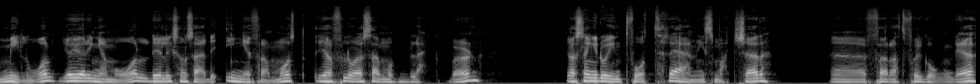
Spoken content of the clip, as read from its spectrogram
Millwall. Jag gör inga mål, det är liksom så här, det är inget framåt. Jag förlorar sen mot Blackburn. Jag slänger då in två träningsmatcher eh, för att få igång det.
